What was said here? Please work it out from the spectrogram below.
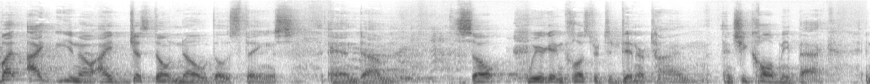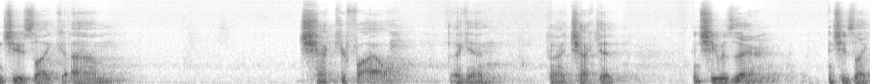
but I, you know, I just don't know those things. And um, so we were getting closer to dinner time, and she called me back, and she was like, um, check your file again. And I checked it and she was there. And she's like,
